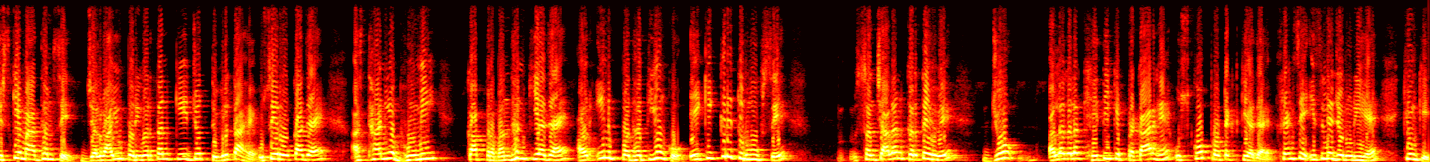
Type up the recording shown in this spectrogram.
इसके माध्यम से जलवायु परिवर्तन की जो तीव्रता है, उसे रोका जाए। स्थानीय भूमि का प्रबंधन किया जाए और इन पद्धतियों को एकीकृत रूप से संचालन करते हुए जो अलग अलग खेती के प्रकार हैं, उसको प्रोटेक्ट किया जाए। फ्रेंड्स ये इसलिए ज़रूरी है क्योंकि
